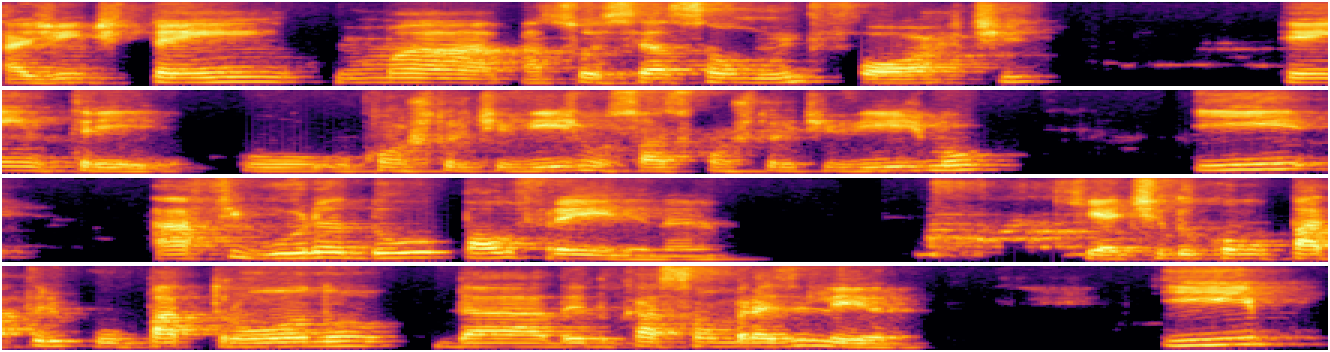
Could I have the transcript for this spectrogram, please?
a gente tem uma associação muito forte entre o, construtivismo, o socioconstrutivismo e a figura do Paulo Freire, né? Que é tido como o patrono da, da educação brasileira. E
